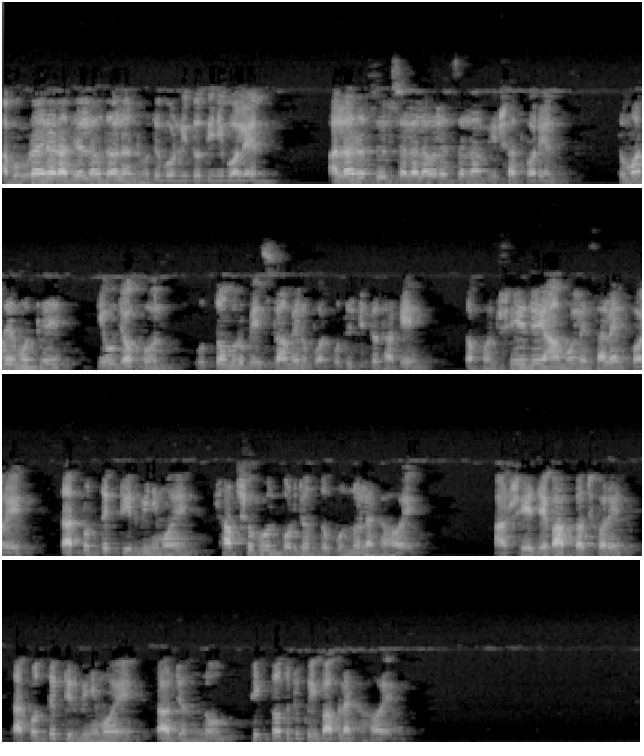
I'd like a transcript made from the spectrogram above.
আবু হুরায়রা রাজিয়াল্লাহ তাল্লাহ্ন হতে বর্ণিত, তিনি বলেন আল্লাহ রসুল সাল্লাহ আলাইসাল্লাম ইরশাদ করেন, তোমাদের মধ্যে কেউ যখন উত্তমরূপে ইসলামের উপর প্রতিষ্ঠিত থাকে, তখন সে যে আমলে সালেহ করে, তার প্রত্যেকটির বিনিময়ে সাতশো গুণ পর্যন্ত পুণ্য লেখা হয়। আর সে যে পাপ কাজ করে, তার প্রত্যেকটির বিনিময়ে তার জন্য ঠিক ততটুকুই পাপ লেখা হয়।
